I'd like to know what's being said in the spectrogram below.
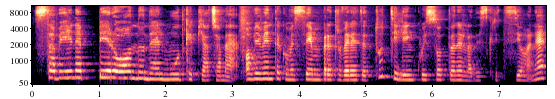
sta bene però non è il mood che piace a me ovviamente come sempre troverete tutti i link qui sotto nella descrizione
